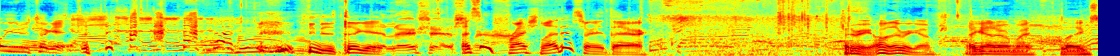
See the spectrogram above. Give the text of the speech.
Oh, you just took it. Jaw. you just took it. Delicious. That's some fresh lettuce right there. There we go. Oh, there we go. I got it over my legs.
